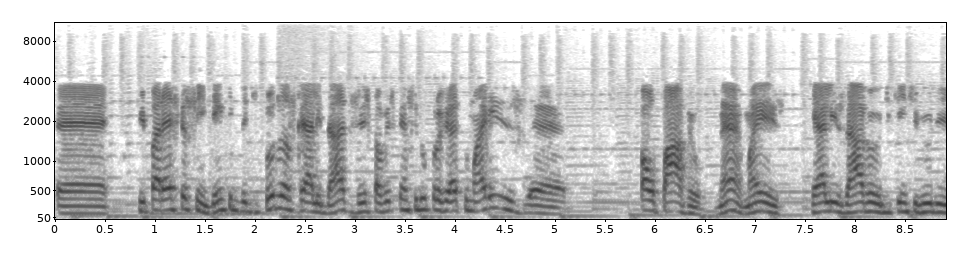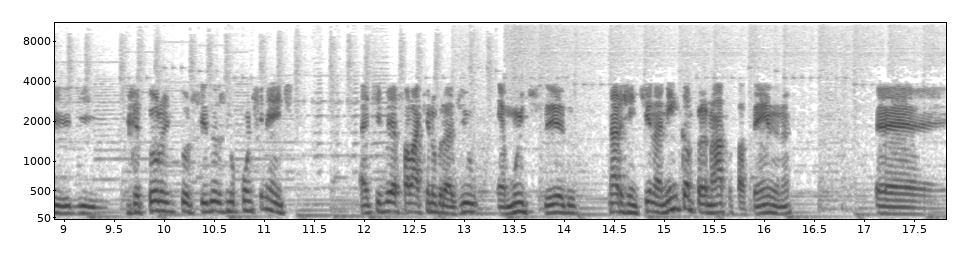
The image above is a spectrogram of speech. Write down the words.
É, me parece que, assim, dentro de, todas as realidades, esse talvez tenha sido o projeto mais é, palpável, né? mais realizável de que a gente viu de, de retorno de torcidas no continente. A gente vê falar aqui no Brasil é muito cedo. Na Argentina nem campeonato tá tendo, né? É,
